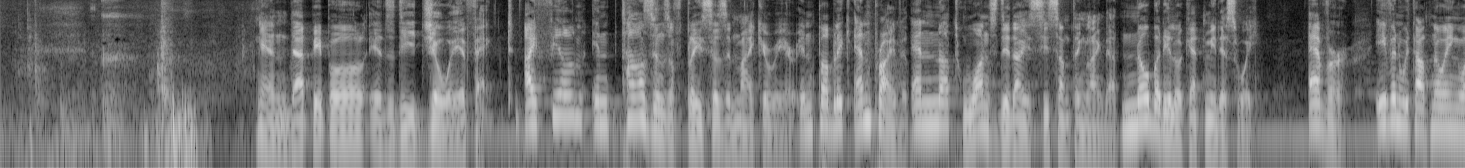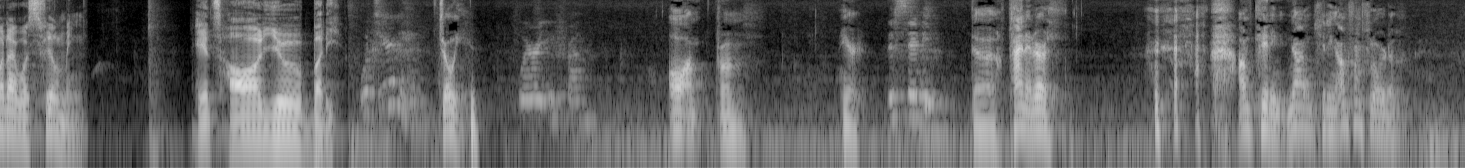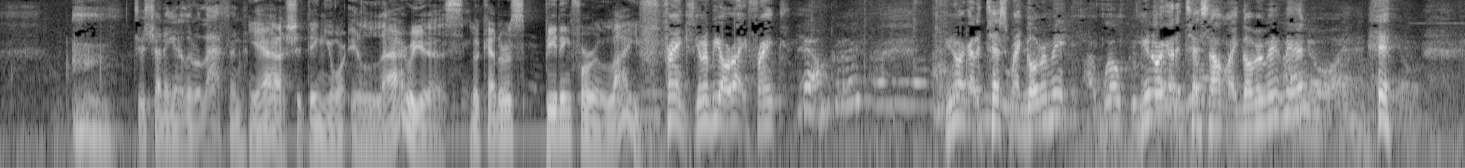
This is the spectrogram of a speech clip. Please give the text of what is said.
And that, people, it's the Joey effect. I film in thousands of places in my career, in public and private, and not once did I see something like that. Nobody look at me this way. Ever. Even without knowing what I was filming. It's all you, buddy. What's your name? Joey. Where are you from? Oh, I'm from here, The city? the planet Earth. I'm kidding. No, I'm kidding. I'm from Florida. Just trying to get a little laughing. Yeah, she think you're hilarious. Look at her speeding for her life. Frank, it's gonna be all right, Frank. Yeah, I'm good. You know I gotta test my government. I welcome. You know I gotta test out my government, man. I know, I know. I know.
